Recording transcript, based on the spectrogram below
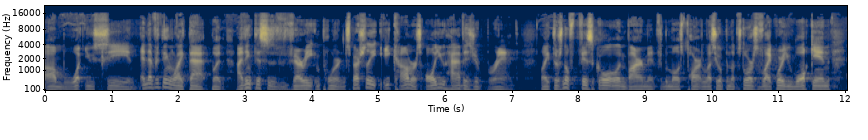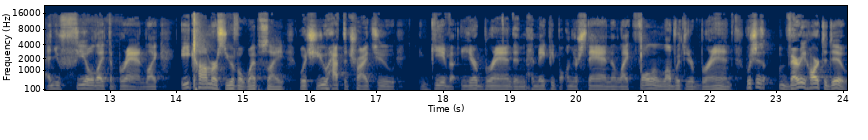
um, what you see, and, and everything like that. But I think this is very important, especially e-commerce. All you have is your brand. Like there's no physical environment for the most part unless you open up stores of like where you walk in and you feel like the brand. Like e-commerce, you have a website which you have to try to give your brand and make people understand and like fall in love with your brand, which is very hard to do.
